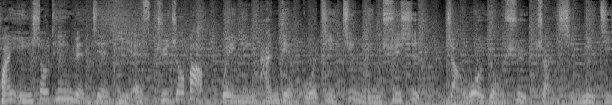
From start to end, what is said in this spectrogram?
欢迎收听远见 ESG 周报，为您盘点国际近邻趋势，掌握永续转型秘技。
